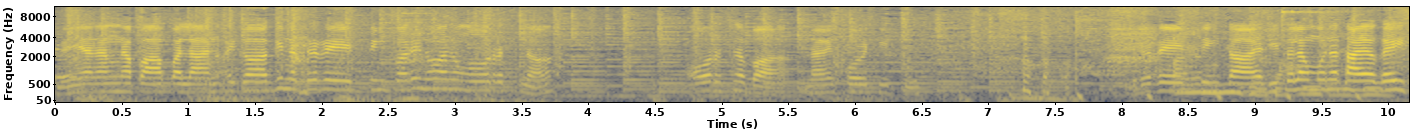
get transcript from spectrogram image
Ganyan ang napapalaan. Ay, gagi, nagre-rating pa rin. O, anong oras na? Oras na ba? 9.42. Nagre-rating tayo. Dito lang muna tayo, guys.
